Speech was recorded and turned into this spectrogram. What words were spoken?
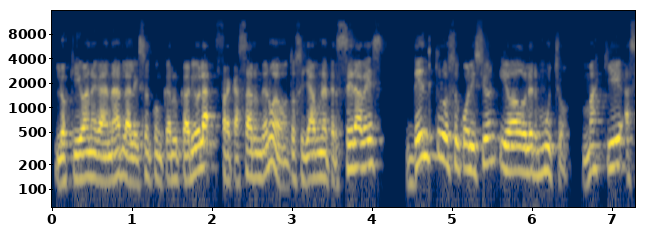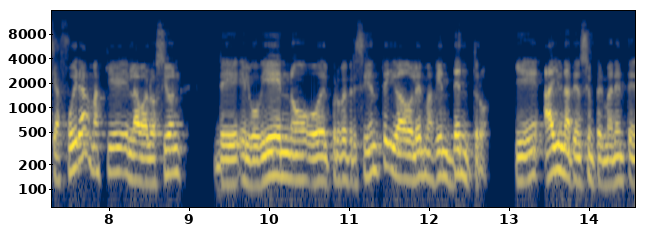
los que iban a ganar la elección con Carol Cariola, fracasaron de nuevo. Entonces ya una tercera vez dentro de su coalición iba a doler mucho, más que hacia afuera, más que en la evaluación del gobierno o del propio presidente, iba a doler más bien dentro, que hay una tensión permanente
